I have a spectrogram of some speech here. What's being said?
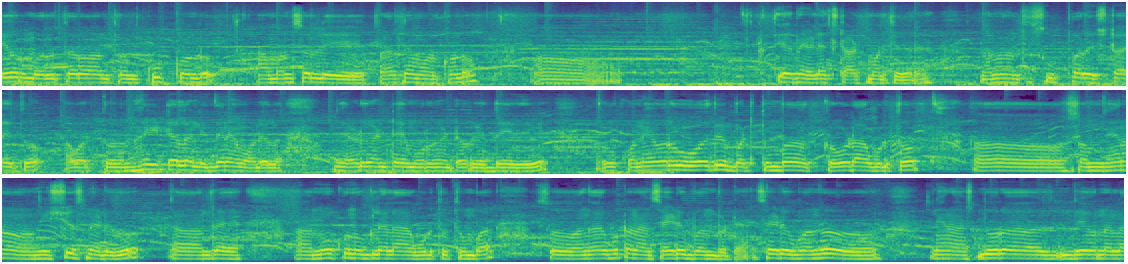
ದೇವ್ರು ಬರ್ತಾರೋ ಅಂತಂದು ಕೂಗ್ಕೊಂಡು ಆ ಮನಸ್ಸಲ್ಲಿ ಪ್ರಾರ್ಥನೆ ಮಾಡಿಕೊಂಡು ತೇರನ್ನ ಹೇಳೋಕ್ಕೆ ಸ್ಟಾರ್ಟ್ ಮಾಡ್ತಿದ್ದಾರೆ. ನನಗಂತೂ ಸೂಪರ್ ಇಷ್ಟ ಆಯಿತು. ಅವತ್ತು ನೈಟೆಲ್ಲ ನಿದ್ದೆನೇ ಮಾಡಿಲ್ಲ. ಒಂದು ಎರಡು ಗಂಟೆ, ಮೂರು ಗಂಟೆವರೆಗೆ ಇದ್ದೇ ಇದ್ದೀವಿ. ಅದು ಕೊನೆಯವರೆಗೂ ಹೋದ್ವಿ ಬಟ್ ತುಂಬ ಕ್ರೌಡ್ ಆಗ್ಬಿಡ್ತು. ಏನೋ ಇಶ್ಯೂಸ್ ನಡೆದು ಅಂದರೆ ನೂಕು ನುಗ್ಲೆಲ್ಲ ಆಗ್ಬಿಡ್ತು ತುಂಬ. ಸೊ ಹಂಗಾಗ್ಬಿಟ್ಟು ನಾನು ಸೈಡಿಗೆ ಬಂದುಬಿಟ್ಟೆ. ಸೈಡಿಗೆ ಬಂದು ನಾನು ಅಷ್ಟು ದೂರ ದೇವ್ರನ್ನೆಲ್ಲ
